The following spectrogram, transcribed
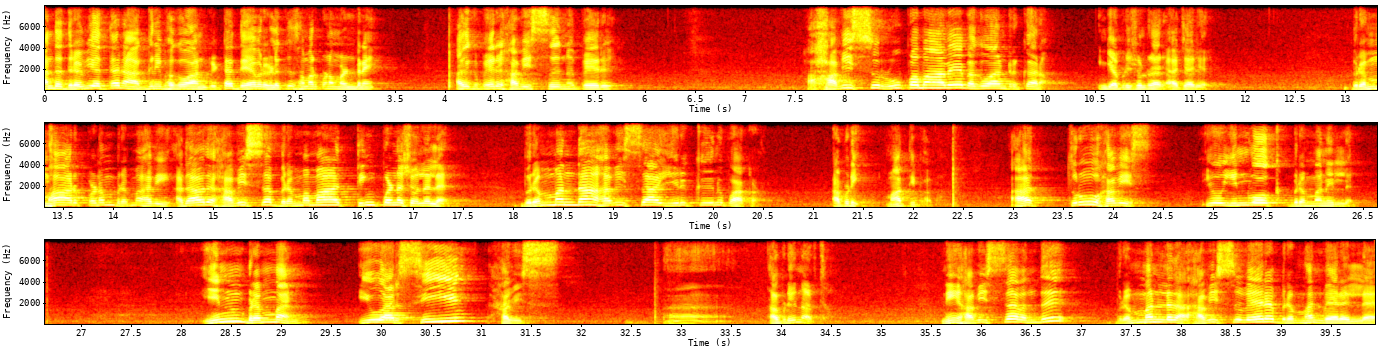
அந்த திரவியத்தை நான் அக்னி பகவான்கிட்ட தேவர்களுக்கு சமர்ப்பணம் பண்ணுறேன் அதுக்கு பேர் ஹவிஸ்ஸுன்னு பேர். ஹவிஸ்ஸு ரூபமாகவே பகவான் இருக்காராம். இங்கே அப்படி சொல்கிறார் ஆச்சாரியர். பிரம்மார்ப்பணம் பிரம்மஹவி. அதாவது ஹவிஸை பிரம்மமாக திங்க் பண்ண சொல்லலை. பிரம்மந்தான் ஹவிஸாக இருக்குன்னு பார்க்கணும். அப்படி மாற்றி பார்க்கணும். ஆ through havis. You invoke Brahman இல்லை. In Brahman you are seeing ஹவிஸ். அப்படின்னு அர்த்தம். நீ ஹவிஸை வந்து பிரம்மனில் தான் ஹவிஸ்ஸு வேறு பிரம்மன் வேறு இல்லை.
